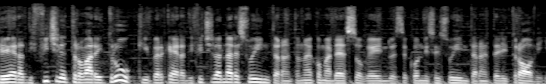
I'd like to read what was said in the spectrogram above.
Che era difficile trovare i trucchi perché era difficile andare su internet, non è come adesso che in due secondi sei su internet e li trovi.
